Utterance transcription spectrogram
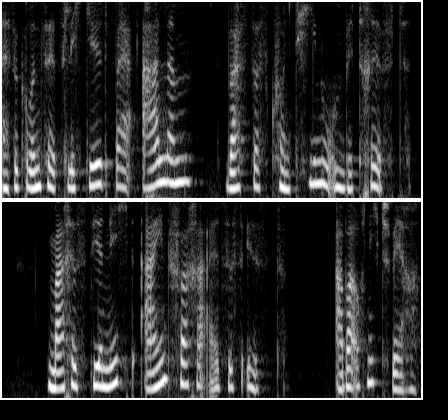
Also grundsätzlich gilt bei allem, was das Kontinuum betrifft, mach es dir nicht einfacher, als es ist, aber auch nicht schwerer.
